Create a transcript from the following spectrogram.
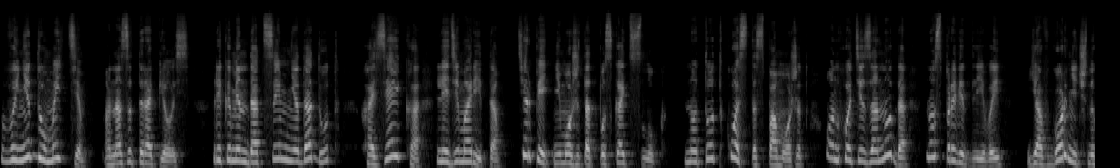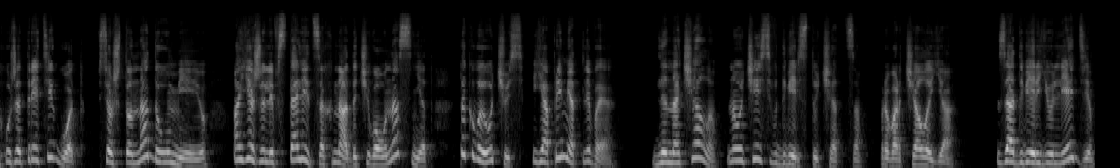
Вы не думайте, она заторопилась. Рекомендации мне дадут. Хозяйка, леди Марита, терпеть не может отпускать слуг. Но тут Костас поможет. Он хоть и зануда, но справедливый. Я в горничных уже третий год. Все, что надо, умею. А ежели в столицах надо, чего у нас нет, так выучусь. Я приметливая. «Для начала научись в дверь стучаться», – проворчала я. «За дверью леди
